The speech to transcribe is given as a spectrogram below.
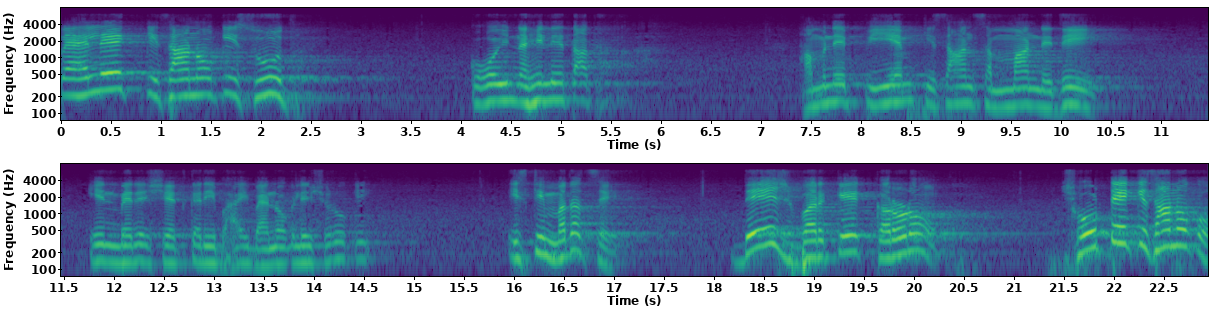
पहले किसानों की सूद कोई नहीं लेता था। हमने पीएम किसान सम्मान निधि इन मेरे शेतकरी भाई बहनों के लिए शुरू की। इसकी मदद से देश भर के करोड़ों छोटे किसानों को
